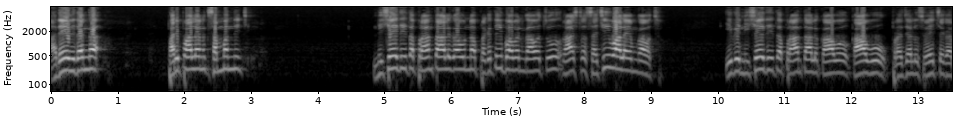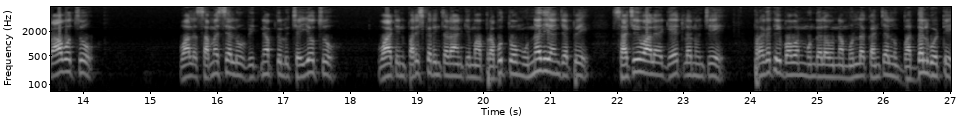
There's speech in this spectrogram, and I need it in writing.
అదేవిధంగా పరిపాలనకు సంబంధించి నిషేధిత ప్రాంతాలుగా ఉన్న ప్రగతి భవన్ కావచ్చు రాష్ట్ర సచివాలయం కావచ్చు ఇవి నిషేధిత ప్రాంతాలు కావు కావు ప్రజలు స్వేచ్ఛగా రావచ్చు వాళ్ళ సమస్యలు విజ్ఞప్తులు చేయొచ్చు వాటిని పరిష్కరించడానికి మా ప్రభుత్వం ఉన్నది అని చెప్పి సచివాలయ గేట్ల నుంచి ప్రగతి భవన్ ముందల ఉన్న ముళ్ళ కంచెలను బద్దలు కొట్టి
